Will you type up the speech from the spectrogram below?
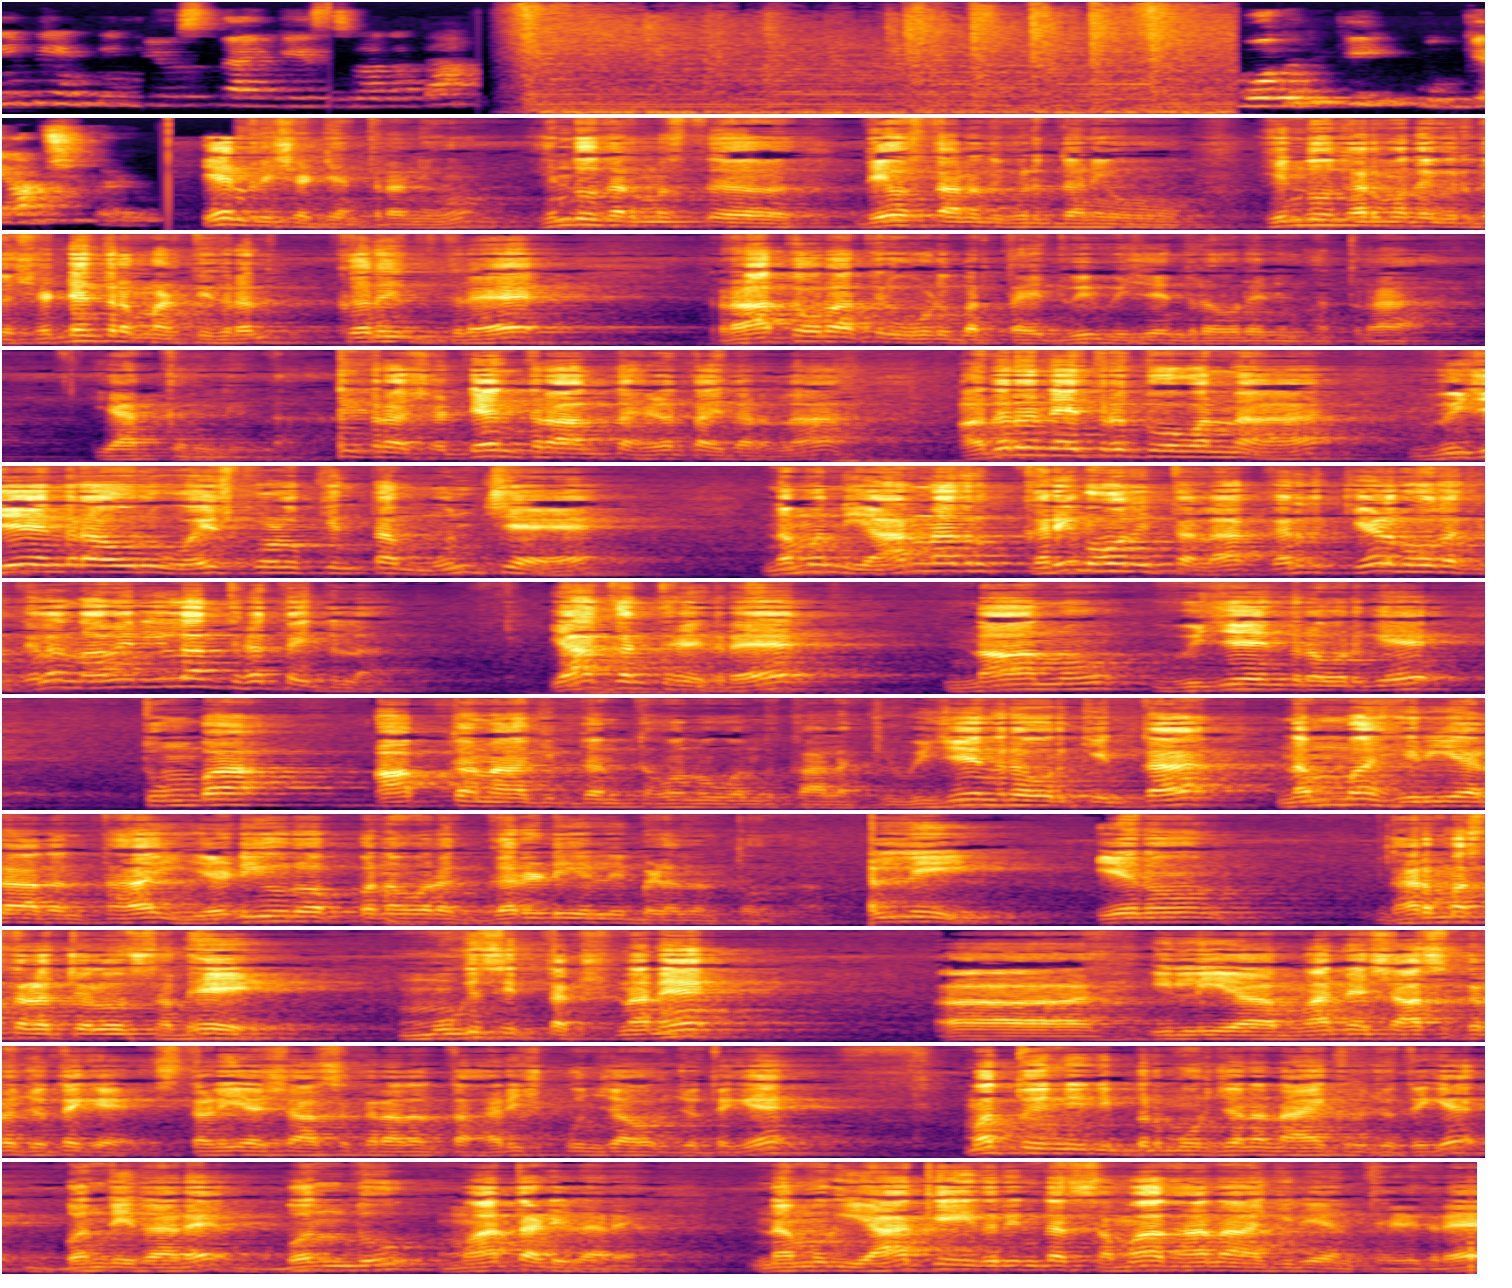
News ಸ್ವಾಗತ. ಏನ್ರಿ ಷಡ್ಯಂತ್ರ ನೀವು? ಹಿಂದೂ ಧರ್ಮ ದೇವಸ್ಥಾನದ ವಿರುದ್ಧ ನೀವು ಹಿಂದೂ ಧರ್ಮದ ವಿರುದ್ಧ ಷಡ್ಯಂತ್ರ ಮಾಡ್ತಿದ್ರ ಅಂತ ಕರೆದ್ರೆ ರಾತ್ರೋರಾತ್ರಿ ಓಡಿ ಬರ್ತಾ ಇದ್ವಿ ವಿಜೇಂದ್ರ ಅವರೇ ನಿಮ್ಮ ಹತ್ರ. ಯಾಕೆ ಕರೀಲಿಲ್ಲ? ಷಡ್ಯಂತ್ರ ಷಡ್ಯಂತ್ರ ಅಂತ ಹೇಳ್ತಾ ಇದಾರಲ್ಲ ಅದರ ನೇತೃತ್ವವನ್ನ ವಿಜೇಂದ್ರ ಅವರು ವಹಿಸ್ಕೊಳ್ಳೋಕ್ಕಿಂತ ಮುಂಚೆ ನಮ್ಮನ್ನು ಯಾರನ್ನಾದ್ರೂ ಕರಿಬಹುದಿತ್ತಲ್ಲ, ಕರೆದು ಕೇಳಬಹುದಾಗಿತ್ತಲ್ಲ ನಾವೇನಿಲ್ಲ ಅಂತ ಹೇಳ್ತಾ ಇದ್ದಿಲ್ಲ. ಯಾಕಂತ ಹೇಳಿದ್ರೆ, ನಾನು ವಿಜಯೇಂದ್ರ ಅವರಿಗೆ ತುಂಬಾ ಆಪ್ತನಾಗಿದ್ದಂತಹವನು ಒಂದು ಕಾಲಕ್ಕೆ. ವಿಜೇಂದ್ರ ಅವರಿಗಿಂತ ನಮ್ಮ ಹಿರಿಯರಾದಂತಹ ಯಡಿಯೂರಪ್ಪನವರ ಗರಡಿಯಲ್ಲಿ ಬೆಳೆದಂಥವನು ಅಲ್ಲಿ ಏನು ಧರ್ಮಸ್ಥಳ ಚಲೋ ಸಭೆ ಮುಗಿಸಿದ ತಕ್ಷಣನೇ ಇಲ್ಲಿಯ ಮಾನ್ಯ ಶಾಸಕರ ಜೊತೆಗೆ, ಸ್ಥಳೀಯ ಶಾಸಕರಾದಂತಹ ಹರೀಶ್ ಪೂಂಜಾ ಅವ್ರ ಜೊತೆಗೆ, ಮತ್ತು ಇನ್ನಿಬ್ಬರು ಮೂರು ಜನ ನಾಯಕರ ಜೊತೆಗೆ ಬಂದಿದ್ದಾರೆ, ಬಂದು ಮಾತಾಡಿದ್ದಾರೆ. ನಮಗೆ ಯಾಕೆ ಇದರಿಂದ ಸಮಾಧಾನ ಆಗಿದೆ ಅಂತ ಹೇಳಿದ್ರೆ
